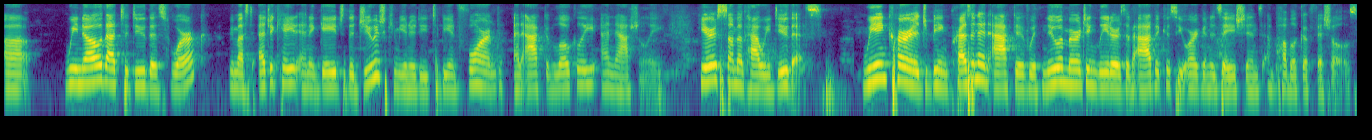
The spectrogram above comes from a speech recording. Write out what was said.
Uh, we know that to do this work, we must educate and engage the Jewish community to be informed and active locally and nationally. Here's some of how we do this. We encourage being present and active with new emerging leaders of advocacy organizations and public officials.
